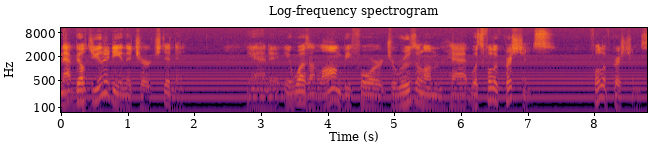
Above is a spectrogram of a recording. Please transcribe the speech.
and that built unity in the church, didn't it? And it, it wasn't long before Jerusalem had was full of Christians, full of Christians.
